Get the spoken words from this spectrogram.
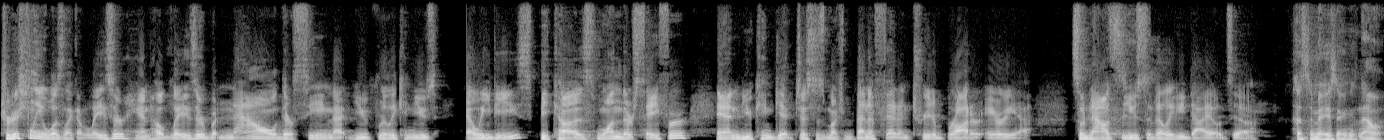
traditionally it was like a laser, handheld laser, but now they're seeing that you really can use LEDs because one, they're safer and you can get just as much benefit and treat a broader area. So now it's the use of LED diodes. Yeah. That's amazing. Now,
